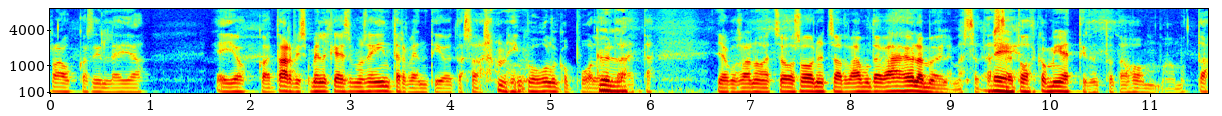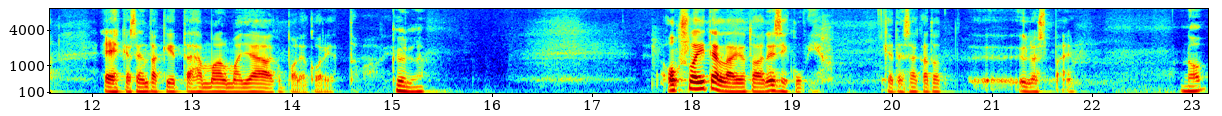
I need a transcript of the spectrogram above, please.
raukkasille ja ei olekaan. Tarvitsisi melkein semmoisia interventioita saada niin kuin ulkopuolelta, Kyllä. että joku sanoo, että se on, se on nyt sä oot vähän muuten vähän hölmöilemässä tässä, Niin. että ootko miettinyt tuota hommaa, mutta ehkä sen takia tähän maailmaan jää aika paljon korjattavaa. Kyllä. Onko sulla itsellään jotain esikuvia, ketä sä katsot ylöspäin? No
